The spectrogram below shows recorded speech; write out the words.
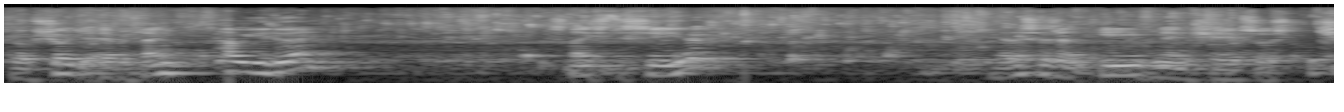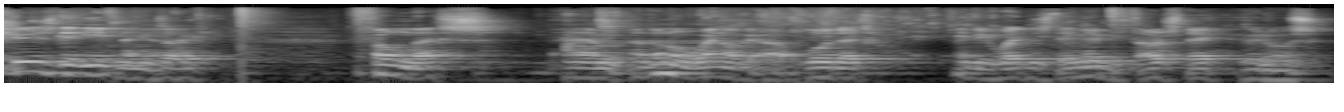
So I've showed you everything. How are you doing? Nice to see you. Yeah, this is an evening shave, so it's Tuesday evening as I film this. Um, I don't know when I'll get it uploaded. Maybe Wednesday, maybe Thursday, who knows.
